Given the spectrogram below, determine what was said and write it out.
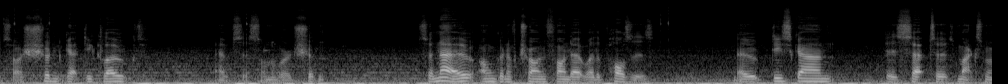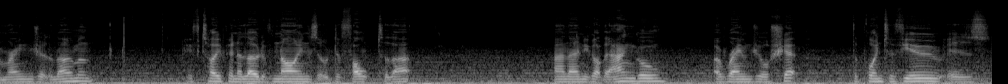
so I shouldn't get decloaked. Emphasis on the word shouldn't. So now I'm going to try and find out where the pos is. Now D-scan is set to its maximum range at the moment. If you type in a load of nines it will default to that. And then you've got the angle around your ship. The point of view is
